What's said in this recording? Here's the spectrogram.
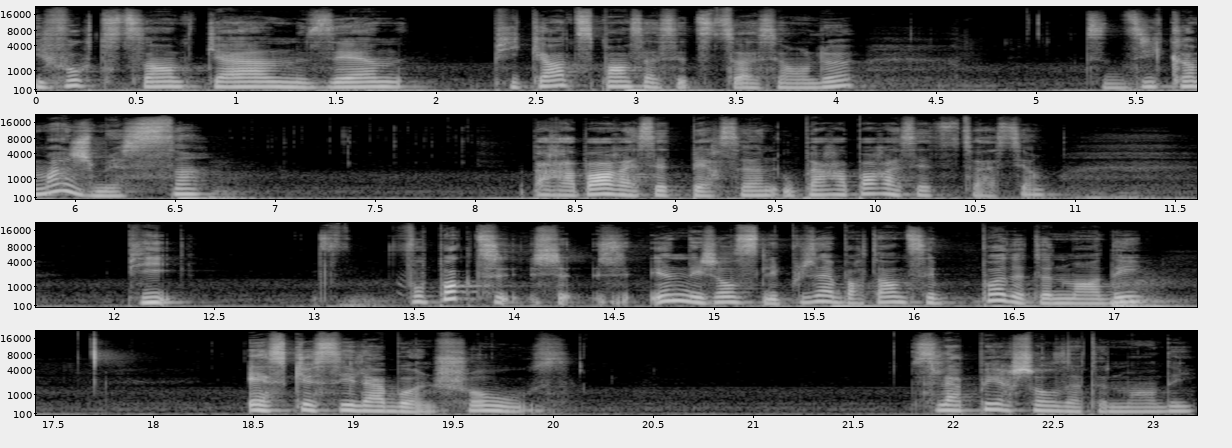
Il faut que tu te sentes calme, zen. Puis quand tu penses à cette situation-là, tu te dis comment je me sens par rapport à cette personne ou par rapport à cette situation? Puis, faut pas que tu. une des choses les plus importantes, c'est pas de te demander est-ce que c'est la bonne chose? C'est la pire chose à te demander.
